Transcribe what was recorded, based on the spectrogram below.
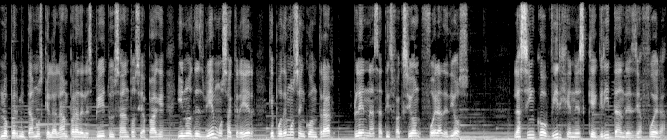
No permitamos que la lámpara del Espíritu Santo se apague y nos desviemos a creer que podemos encontrar plena satisfacción fuera de Dios. Las cinco vírgenes que gritan desde afuera,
